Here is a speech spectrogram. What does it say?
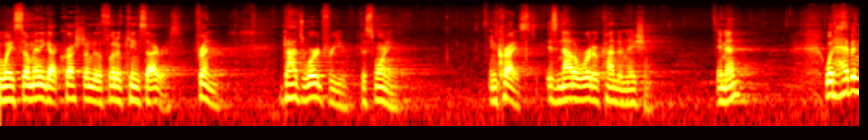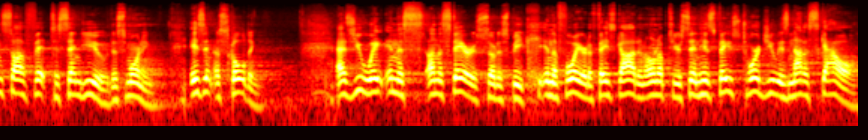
the way so many got crushed under the foot of King Cyrus. Friend, God's word for you this morning in Christ is not a word of condemnation. Amen? What heaven saw fit to send you this morning isn't a scolding. As you wait in the, on the stairs, so to speak, in the foyer to face God and own up to your sin, his face towards you is not a scowl.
